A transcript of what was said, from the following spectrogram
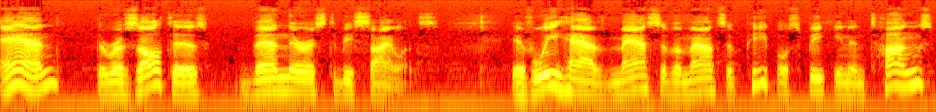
And the result is then there is to be silence. If we have massive amounts of people speaking in tongues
